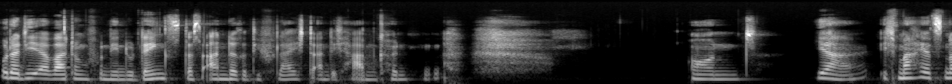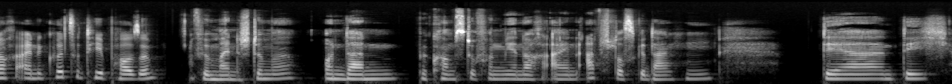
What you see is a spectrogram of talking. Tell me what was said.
oder die Erwartungen, von denen du denkst, dass andere die vielleicht an dich haben könnten. Und ja, ich mache jetzt noch eine kurze Teepause für meine Stimme und dann bekommst du von mir noch einen Abschlussgedanken, der dich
